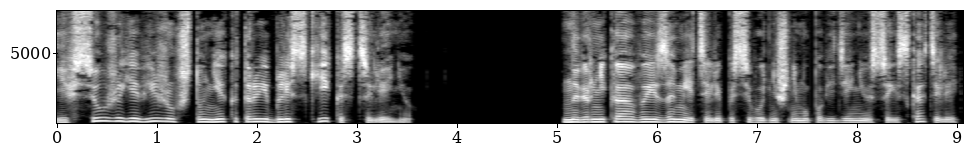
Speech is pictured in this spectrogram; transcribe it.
И все же я вижу, что некоторые близки к исцелению. Наверняка вы и заметили по сегодняшнему поведению соискателей,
